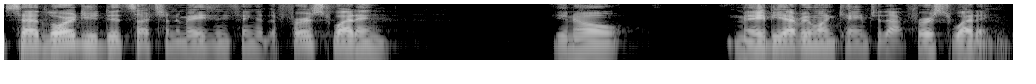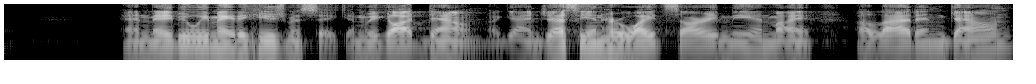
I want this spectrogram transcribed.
said, Lord, you did such an amazing thing at the first wedding. You know, maybe everyone came to that first wedding. And maybe we made a huge mistake. And we got down. Again, Jessie in her white sari, me in my Aladdin gown.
